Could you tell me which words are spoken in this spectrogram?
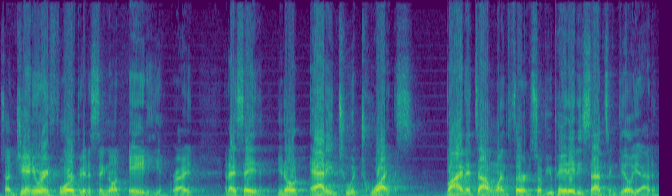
So on January 4th, we had a signal at 80, right? And I say, you know, adding to it twice, buying it down one third. So if you paid 80 cents in Gilead,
